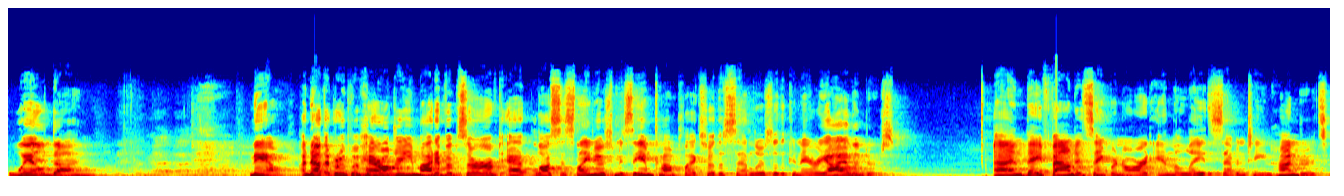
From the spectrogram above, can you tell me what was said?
well done. Now, another group of heraldry you might have observed at Los Isleños Museum Complex are the settlers of the Canary Islanders. And they founded St. Bernard in the late 1700s,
